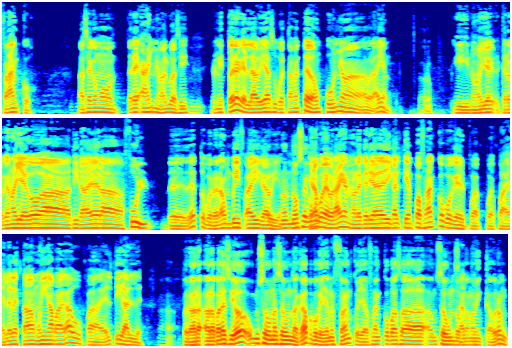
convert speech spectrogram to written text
Franco, hace como tres años, algo así. Era una historia que él le había supuestamente dado un puño a, a Brian. Claro. Y no creo que no llegó a tiradera full de, de esto, pero era un beef ahí que había. no- no sé Y era cómo- porque Brian no le quería dedicar tiempo a Franco porque pues, pues para él él estaba muy apagado, para él tirarle. Pero ahora, ahora apareció un, una segunda capa porque ya no es Franco ya Franco pasa a un segundo Exacto. plano bien cabrón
